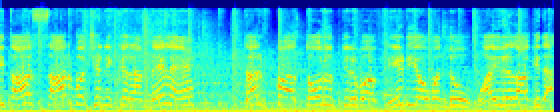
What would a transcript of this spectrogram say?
ಈತ ಸಾರ್ವಜನಿಕರ ಮೇಲೆ ದರ್ಪ ತೋರುತ್ತಿರುವ ವಿಡಿಯೋ ಒಂದು ವೈರಲ್ ಆಗಿದೆ.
